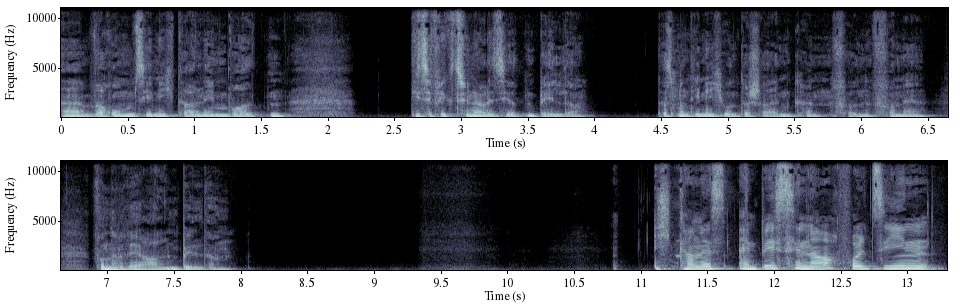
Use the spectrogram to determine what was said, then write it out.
äh, warum sie nicht teilnehmen wollten, diese fiktionalisierten Bilder dass man die nicht unterscheiden könnte von, von, von den realen Bildern. Ich kann es ein bisschen nachvollziehen,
